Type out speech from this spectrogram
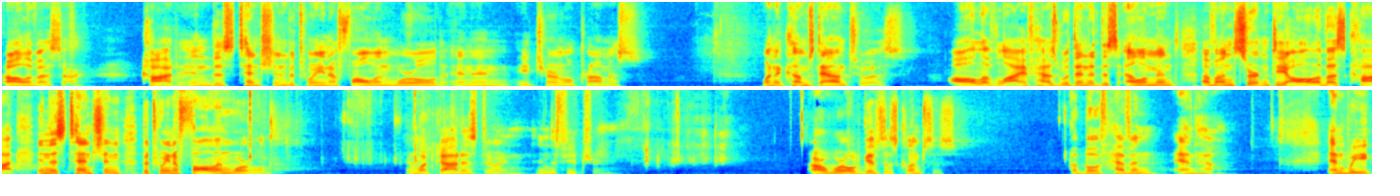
All of us are caught in this tension between a fallen world and an eternal promise. When it comes down to us, all of life has within it this element of uncertainty. All of us caught in this tension between a fallen world and what God is doing in the future. Our world gives us glimpses of both heaven and hell. And we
